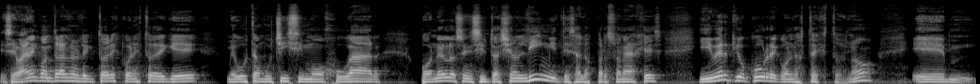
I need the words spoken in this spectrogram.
Y se van a encontrar los lectores con esto de que me gusta muchísimo jugar, ponerlos en situación límites a los personajes y ver qué ocurre con los textos, ¿no? Eh,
